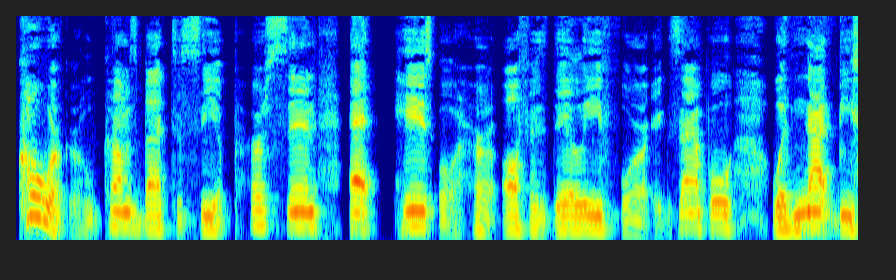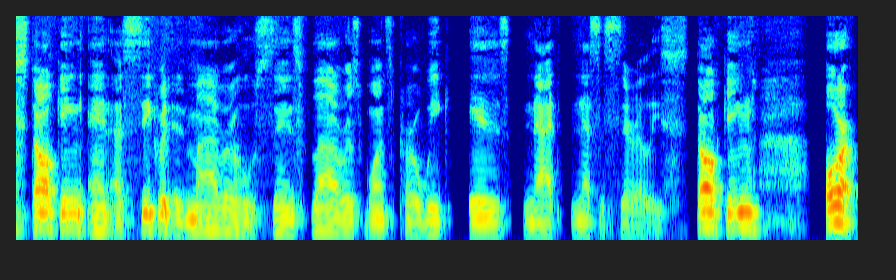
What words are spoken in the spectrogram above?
coworker who comes back to see a person at his or her office daily, for example, would not be stalking, and a secret admirer who sends flowers once per week is not necessarily stalking, or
